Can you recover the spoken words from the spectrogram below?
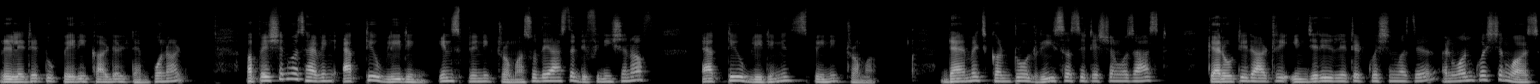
related to pericardial tamponade. A patient was having active bleeding in splenic trauma. So they asked the definition of active bleeding in splenic trauma. Damage control resuscitation was asked carotid artery injury related question was there and one question was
